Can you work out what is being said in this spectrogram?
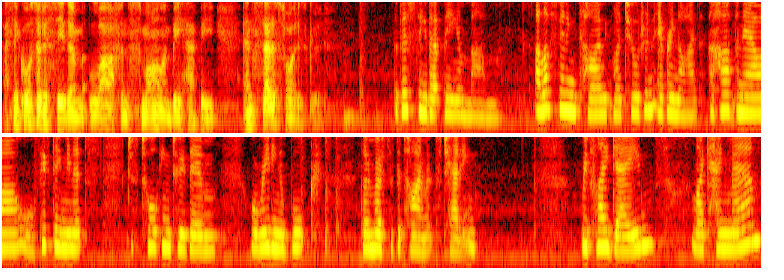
I think also to see them laugh and smile and be happy and satisfied is good. The best thing about being a mum I love spending time with my children every night for half an hour or 15 minutes, just talking to them or reading a book, though most of the time it's chatting. We play games like Hangman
